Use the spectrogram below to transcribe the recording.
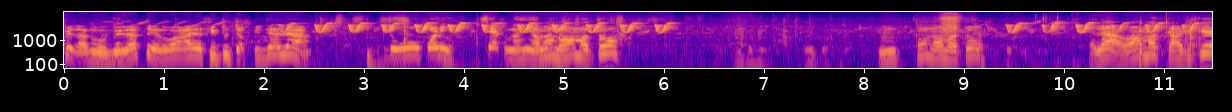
પેલા નું લ્યા તેડવા આવે છે તું ચપી જા લ્યા જોવું પણ ચેક નહીં હવે. શું નામ હતું? હમ. શું નામ હતું? એટલે આવા મત કાઢકે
